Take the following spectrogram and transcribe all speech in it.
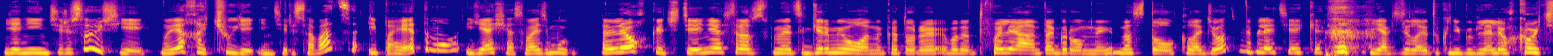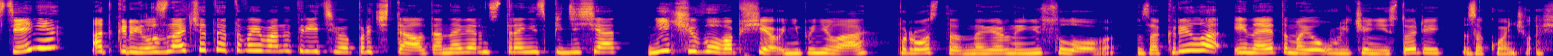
Я не интересуюсь ей, но я хочу ей интересоваться, и поэтому я сейчас возьму легкое чтение, сразу вспоминается Гермиона, которая вот этот фолиант огромный на стол кладет в библиотеке. Я взяла эту книгу для легкого чтения, Открыла, значит, этого Ивана Третьего, прочитала. Там, наверное, страниц 50. Ничего вообще не поняла. Просто, наверное, ни слова. Закрыла, и на этом мое увлечение историей закончилось.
